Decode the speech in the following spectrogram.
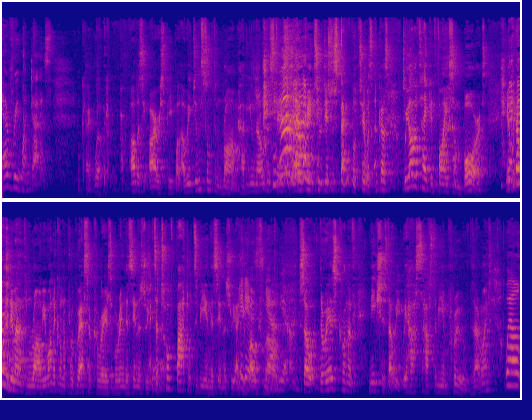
everyone does. Okay, well, obviously, Irish people, are we doing something wrong? Have you noticed this without being too disrespectful to us? Because we all take advice on board. You know, we don't want to do anything wrong. We want to kind of progress our careers if we're in this industry. It's a tough battle to be in this industry, as It you is, both know. yeah. Yeah. So there is kind of niches that we, we has, has to be improved. Is that right? Well,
